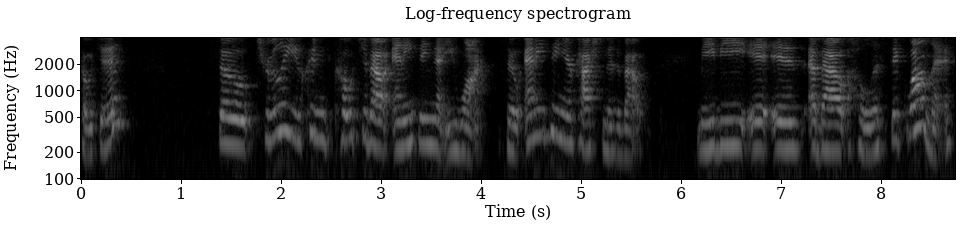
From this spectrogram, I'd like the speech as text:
coaches. So truly, you can coach about anything that you want. So anything you're passionate about. Maybe it is about holistic wellness,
